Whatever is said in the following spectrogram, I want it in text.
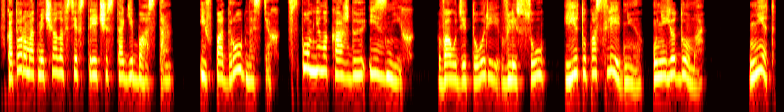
в котором отмечала все встречи с Таги Бастом и в подробностях вспомнила каждую из них. В аудитории, в лесу и эту последнюю, у нее дома. Нет,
